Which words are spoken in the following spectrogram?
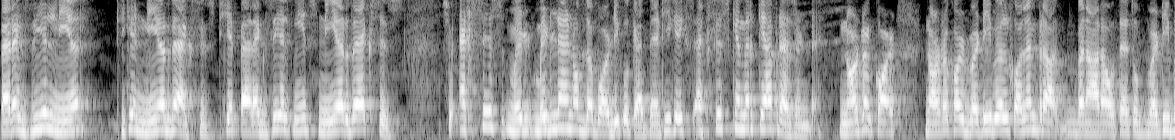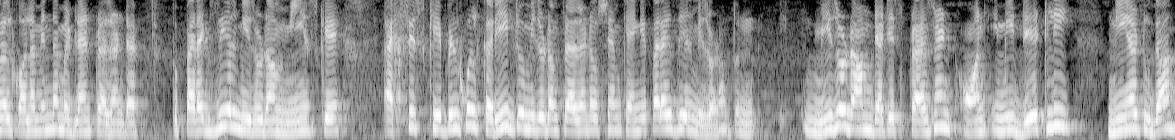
paraxial near ठीक है नियर द एक्सिस ठीक है paraxial means near the axis so axis mid line of the body को कहते हैं, ठीक है? इस एक्सिस के अंदर क्या प्रेजेंट है? नॉट अ कॉर्ड नॉट अ कॉर्ड वर्टिबल कॉलम बना रहा होता है तो vertebral column in the midline present है. तो पैरेक्सियल मीजोडम मीन्स के एक्सिस के बिल्कुल करीब जो मीजोडम प्रेजेंट है, उसे हम कहेंगे पैरेक्सियल मीजोडम तो mesoderm that is present on immediately near to the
